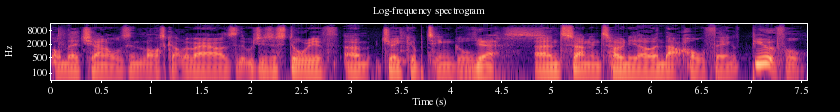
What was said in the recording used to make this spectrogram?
on their channels in the last couple of hours, which is a story of um, Jacob Tingle Yes. and San Antonio and that whole thing. Beautiful.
